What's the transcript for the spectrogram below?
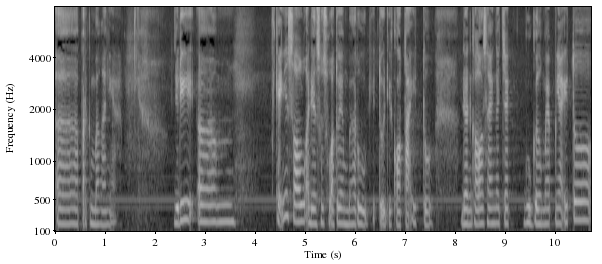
uh, perkembangannya. Jadi um, kayaknya selalu ada sesuatu yang baru gitu di kota itu. Dan kalau saya ngecek Google Mapnya itu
